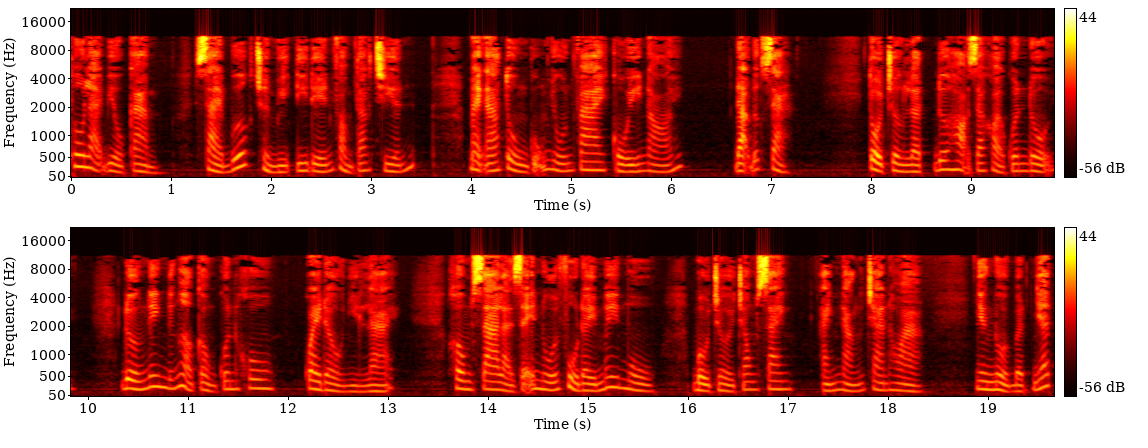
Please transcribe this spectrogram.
thu lại biểu cảm, xài bước chuẩn bị đi đến phòng tác chiến. Mạnh Á Tùng cũng nhún vai, cố ý nói. Đạo đức giả. Tổ trưởng Lật đưa họ ra khỏi quân đội. Đường Ninh đứng ở cổng quân khu, quay đầu nhìn lại. Không xa là dãy núi phủ đầy mây mù, bầu trời trong xanh, ánh nắng chan hòa. Nhưng nổi bật nhất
